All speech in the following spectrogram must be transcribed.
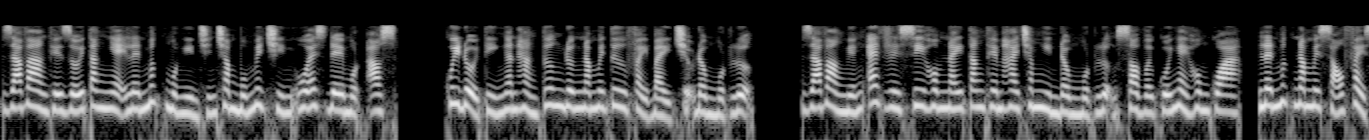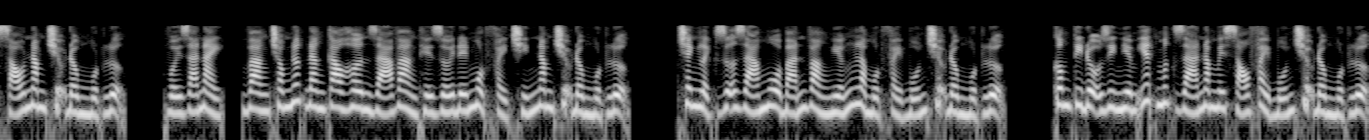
giá vàng thế giới tăng nhẹ lên mức 1.949 USD một ounce. Quy đổi tỷ ngân hàng tương đương 54,7 triệu đồng một lượng. Giá vàng miếng SJC hôm nay tăng thêm 200.000 đồng một lượng so với cuối ngày hôm qua, lên mức 56,65 triệu đồng một lượng. Với giá này, vàng trong nước đang cao hơn giá vàng thế giới đến 1,95 triệu đồng một lượng. Tranh lệch giữa giá mua bán vàng miếng là 1,4 triệu đồng một lượng. Công ty Độ Di niêm yết mức giá 56,4 triệu đồng một lượng.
